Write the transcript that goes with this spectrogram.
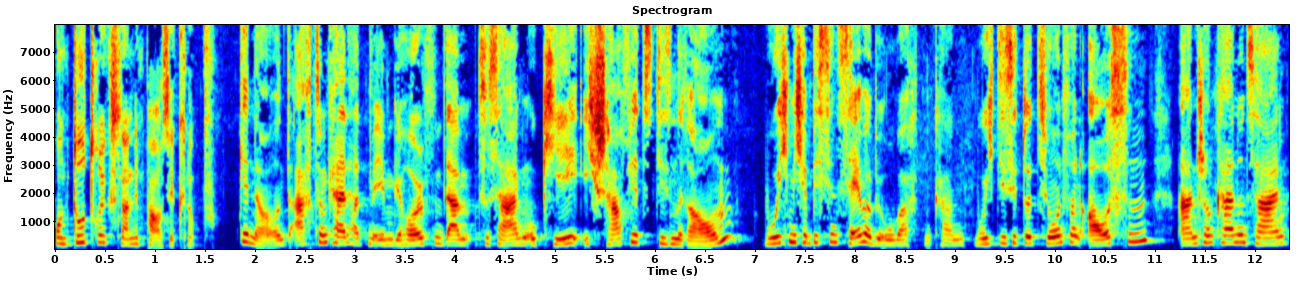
Und du drückst dann den Pauseknopf. Genau, und Achtsamkeit hat mir eben geholfen, dann zu sagen, okay, ich schaffe jetzt diesen Raum, wo ich mich ein bisschen selber beobachten kann, wo ich die Situation von außen anschauen kann und sagen,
